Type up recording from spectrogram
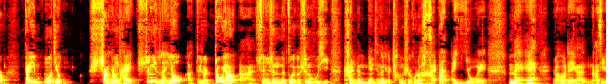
戴一墨镜。上阳台，伸一懒腰啊，对着朝阳啊，深深的做一个深呼吸，看着面前的这个城市或者海岸，哎呦喂，美！然后这个拿起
